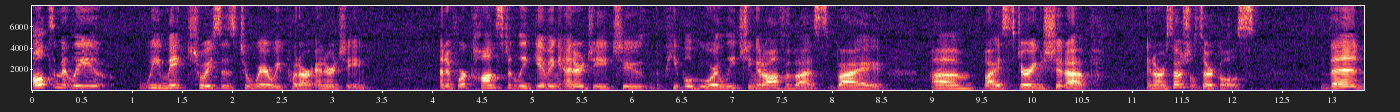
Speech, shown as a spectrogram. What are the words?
Ultimately, we make choices to where we put our energy. And if we're constantly giving energy to the people who are leeching it off of us by um, by stirring shit up in our social circles, then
